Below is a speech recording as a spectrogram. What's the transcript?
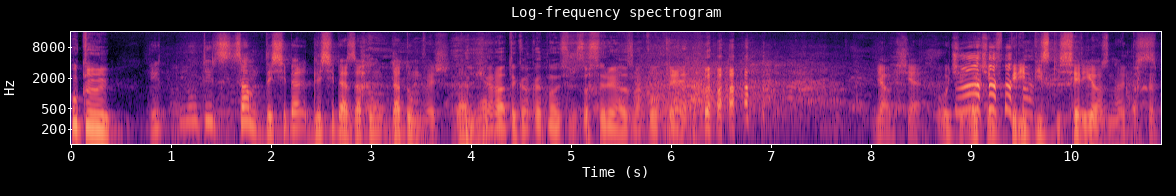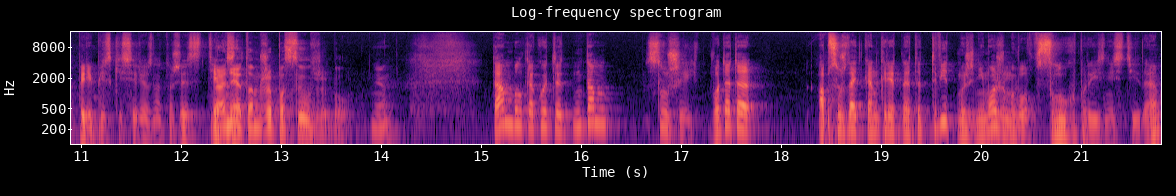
«Окей». И, ну, ты сам для себя, для себя задум, додумываешь. Да, нет? Хера ты как относишься серьезно к окей. Я вообще очень, очень в переписке серьезно, в переписке серьезно отношусь. Да нет, там же посыл же был, нет? Там был какой-то, ну там, слушай, вот это обсуждать конкретно этот твит, мы же не можем его вслух произнести, да?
